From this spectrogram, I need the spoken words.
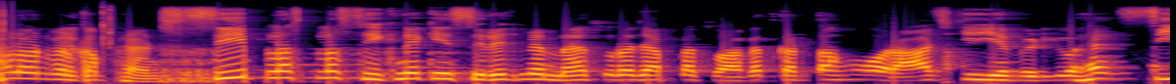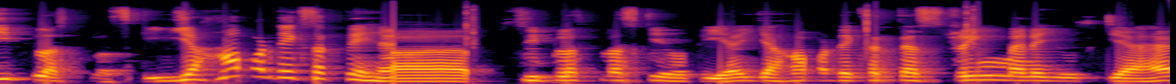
Hello and welcome friends. C plus plus सीखने की सीरीज़ में मैं सूरज आपका स्वागत करता हूँ और आज की ये वीडियो है सी प्लस प्लस की। यहाँ पर देख सकते हैं सी प्लस प्लस की होती है। यहाँ पर देख सकते हैं स्ट्रिंग मैंने यूज़ किया है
